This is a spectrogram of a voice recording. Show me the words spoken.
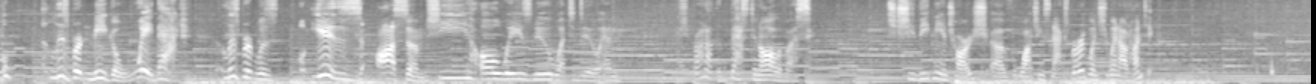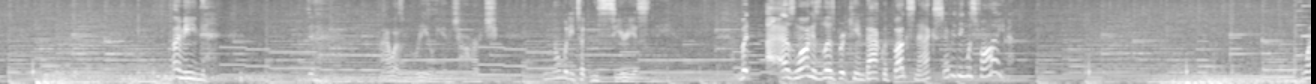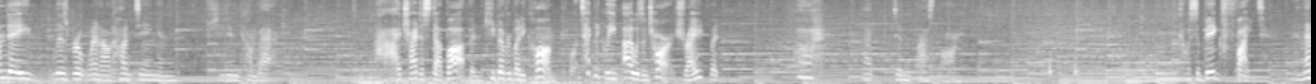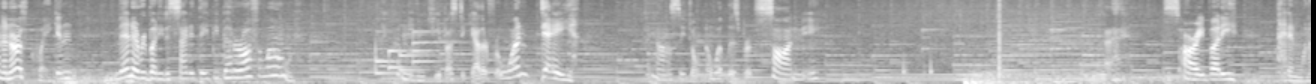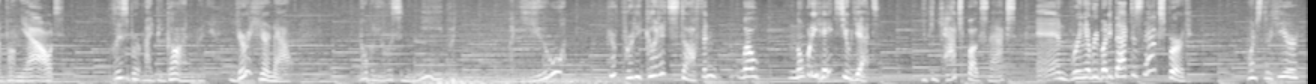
Oh, Lizbert and me go way back. Lizbert was, is awesome. She always knew what to do, and she brought out the best in all of us. She'd leave me in charge of watching Snacksburg when she went out hunting. I mean, I wasn't really in charge. Nobody took me seriously. But as long as Lizbert came back with Bugsnax, everything was fine. One day, Lizbert went out hunting and she didn't come back. I tried to step up and keep everybody calm. Well, technically, I was in charge, right? But uh, that didn't last long. There was a big fight, and then an earthquake, and then everybody decided they'd be better off alone. They couldn't even keep us together for one day. I honestly don't know what Lizbert saw in me. Sorry, buddy. I didn't want to bum you out. Lizbert might be gone, but you're here now. Nobody will listen to me, but but you? You're pretty good at stuff, and well, nobody hates you yet. You can catch Bugsnax and bring everybody back to Snacksburg. Once they're here,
